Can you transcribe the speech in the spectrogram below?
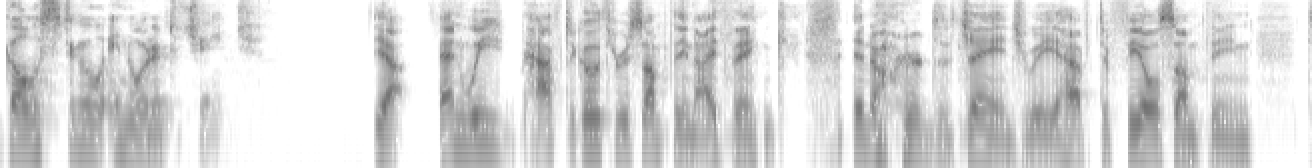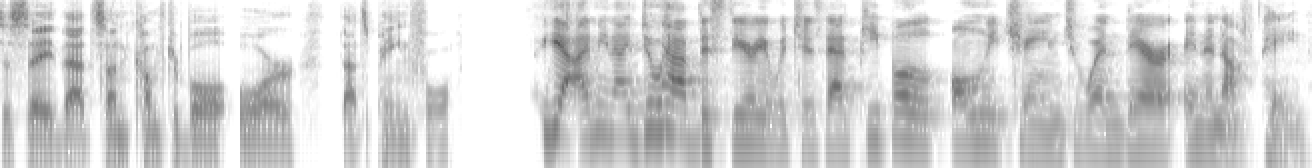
goes through in order to change. Yeah. And we have to go through something, I think, in order to change. We have to feel something to say that's uncomfortable or that's painful. Yeah. I mean, I do have this theory, which is that people only change when they're in enough pain.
